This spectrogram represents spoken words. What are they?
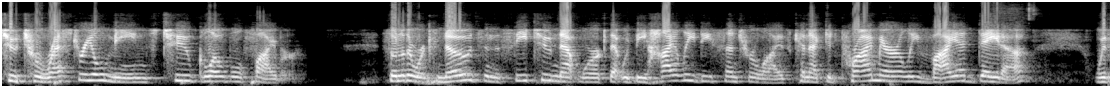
to terrestrial means to global fiber. So in other words, nodes in the C2 network that would be highly decentralized, connected primarily via data with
